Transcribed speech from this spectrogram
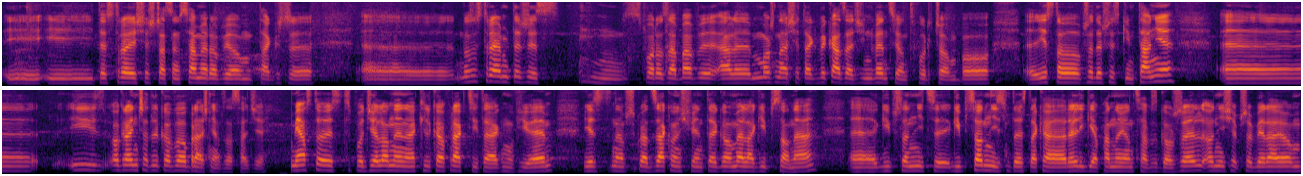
i, i te stroje się z czasem same robią, także e, no ze strojami też jest sporo zabawy, ale można się tak wykazać inwencją twórczą, bo e, jest to przede wszystkim tanie e, i ogranicza tylko wyobraźnia w zasadzie. Miasto jest podzielone na kilka frakcji, tak jak mówiłem. Jest na przykład zakon świętego Mela Gibsona. E, Gibsonnicy, Gibsonizm to jest taka religia panująca w Zgorzel. Oni się przebierają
